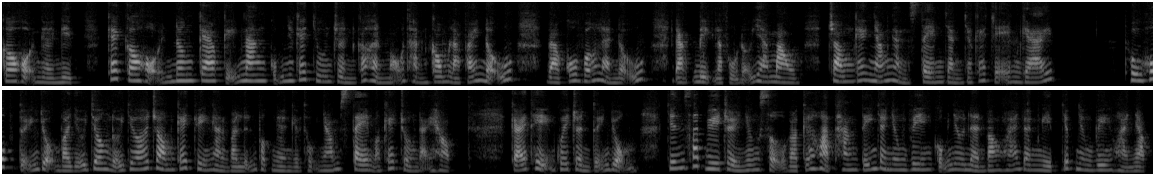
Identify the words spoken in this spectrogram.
cơ hội nghề nghiệp, các cơ hội nâng cao kỹ năng cũng như các chương trình có hình mẫu thành công là phái nữ và cố vấn là nữ, đặc biệt là phụ nữ da màu trong các nhóm ngành STEM dành cho các trẻ em gái. Thu hút tuyển dụng và giữ chân nữ giới trong các chuyên ngành và lĩnh vực nghề nghiệp thuộc nhóm STEM ở các trường đại học cải thiện quy trình tuyển dụng, chính sách duy trì nhân sự và kế hoạch thăng tiến cho nhân viên cũng như nền văn hóa doanh nghiệp giúp nhân viên hòa nhập.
